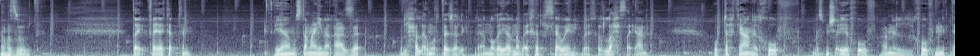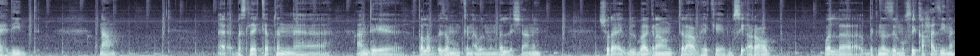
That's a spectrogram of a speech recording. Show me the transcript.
مزبوط طيب فيا كابتن يا مستمعينا الأعزاء الحلقة مرتجلة لأنه غيرنا بآخر ثواني بآخر لحظة يعني. وبتحكي عن الخوف بس مش أي خوف عن الخوف من التهديد. نعم. أه، بس ليك كابتن أه، عندي طلب إذا ممكن قبل ما نبلش يعني. شو رأيك بال background تلعب هيك موسيقى رعب ولا بتنزل موسيقى حزينة؟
